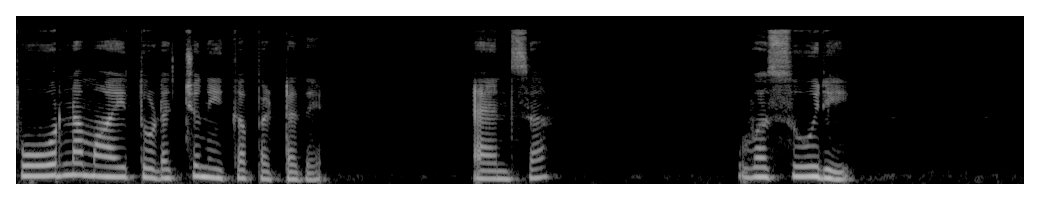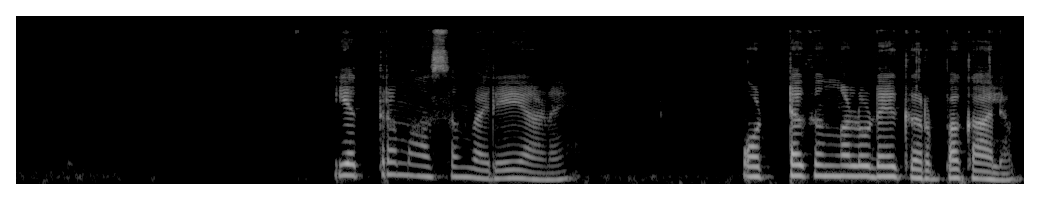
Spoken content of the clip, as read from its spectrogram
പൂർണമായി തുടച്ചു നീക്കപ്പെട്ടത്. ആൻസർ വസൂരി. എത്ര മാസം വരെയാണ് ഒട്ടകങ്ങളുടെ ഗർഭകാലം?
